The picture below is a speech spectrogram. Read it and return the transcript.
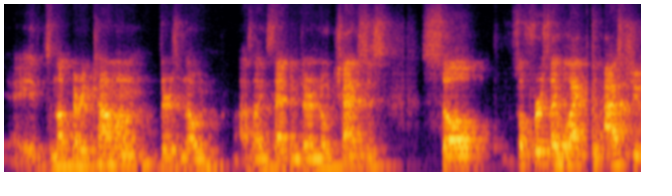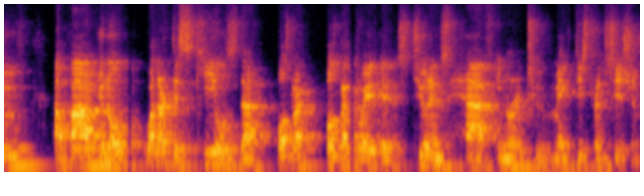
it's not very common. There's no, as I said, there are no chances. So, so first I would like to ask you about, you know, what are the skills that postgraduate uh, students have in order to make this transition?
